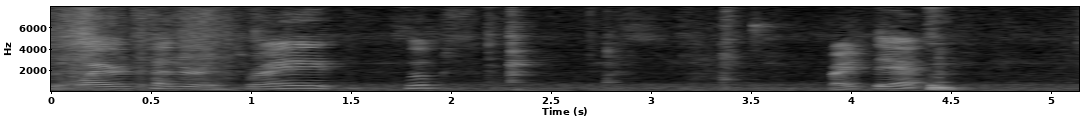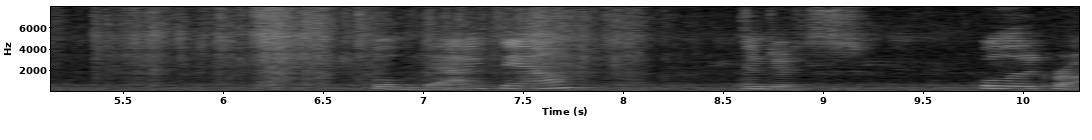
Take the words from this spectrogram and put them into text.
The wire cutter is right, whoops, right there. Pull the bag down and just pull it across.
